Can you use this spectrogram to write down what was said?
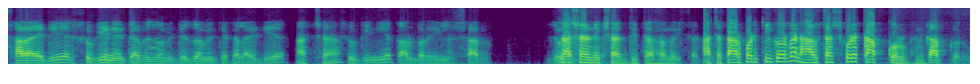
ছাড়াই দিয়ে শুকিয়ে নিতে হবে জমিতে জমিতে ফেলাই দিয়ে। আচ্ছা। শুকিয়ে নিয়ে তারপরে এগুলো সার রাসায়নিক সার দিতে হবে। আচ্ছা তারপর কি করবেন? হাল চাষ করে কাপ করবেন। কাপ করব।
